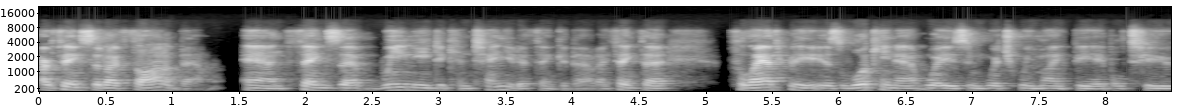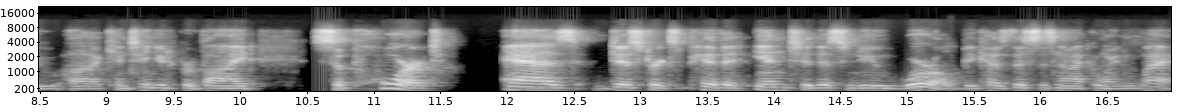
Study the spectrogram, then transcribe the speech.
are things that I've thought about and things that we need to continue to think about. I think that philanthropy is looking at ways in which we might be able to uh, continue to provide support as districts pivot into this new world because this is not going away.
